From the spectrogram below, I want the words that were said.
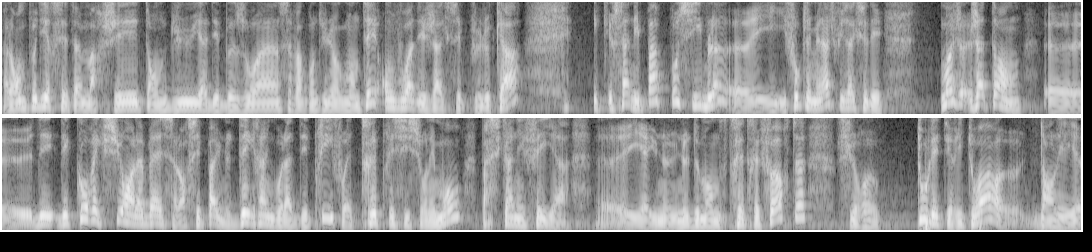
Alors on peut dire c'est un marché tendu, il y a des besoins, ça va continuer à augmenter. On voit déjà que c'est plus le cas et que ça n'est pas possible. Euh, il faut que les ménages puissent accéder. Moi, j'attends euh, des, corrections à la baisse. Alors, c'est pas une dégringolade des prix. Il faut être très précis sur les mots, parce qu'en effet, il y a, euh, une, une, demande très très forte sur tous les territoires, dans les,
